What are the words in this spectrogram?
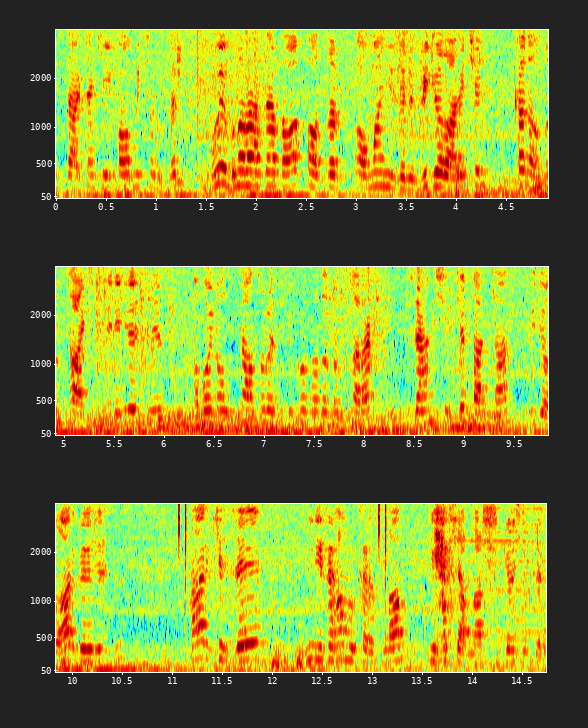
izlerken keyif almışsınızdır. Bu ve buna benzer daha fazla Almanya üzerine videolar için kanalımı takip edebilirsiniz. Abone olduktan sonra zil ikonuna da dokunarak düzenli şekilde benden videolar görebilirsiniz. Herkese Münih ve Hamburg arasından iyi akşamlar. Görüşmek üzere.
